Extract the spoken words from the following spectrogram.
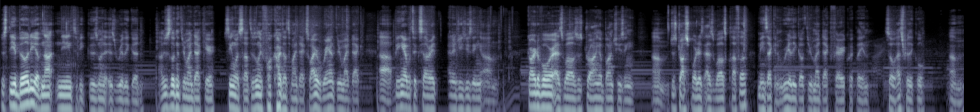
just the ability of not needing to be Guzma is really good. I'm just looking through my deck here, seeing what's up. There's only four cards out to my deck, so I ran through my deck. Uh, being able to accelerate energies using um, Gardevoir as well as just drawing a bunch using um, just draw supporters as well as Cleffa means I can really go through my deck very quickly. And so that's really cool. Um,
